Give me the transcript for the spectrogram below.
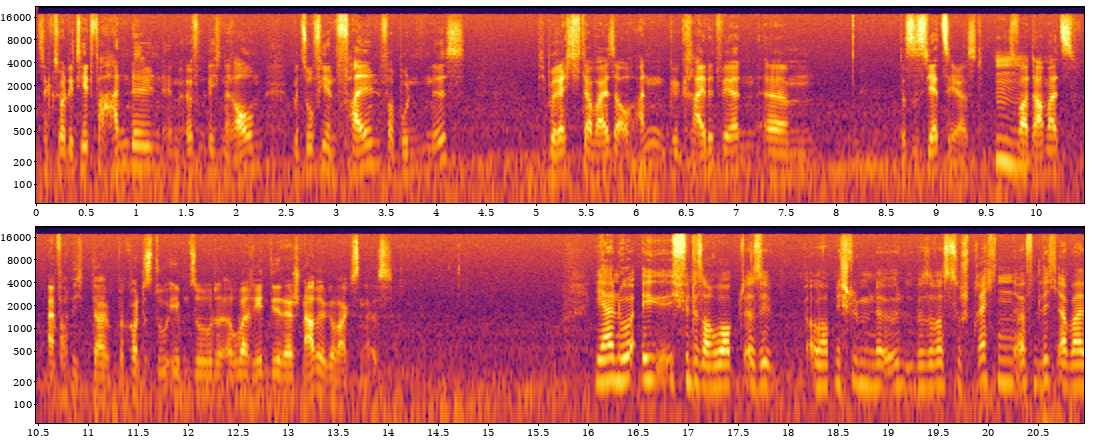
Sexualität verhandeln im öffentlichen Raum mit so vielen Fallen verbunden ist, die berechtigterweise auch angekreidet werden. Ähm, das ist jetzt erst. Das Mhm. war damals einfach nicht, da, da konntest du eben so darüber reden, wie dir der Schnabel gewachsen ist. Ja, nur ich, ich finde es auch überhaupt, also überhaupt nicht schlimm, ne, über sowas zu sprechen öffentlich, aber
